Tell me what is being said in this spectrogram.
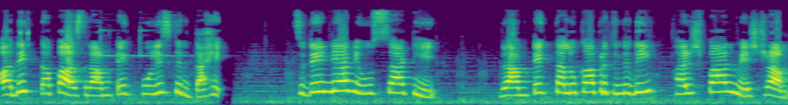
अधिक तपास रामटेक पोलीस करीत आहे. सिटी इंडिया न्यूजसाठी रामटेक तालुका प्रतिनिधी हर्षपाल मेश्राम.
